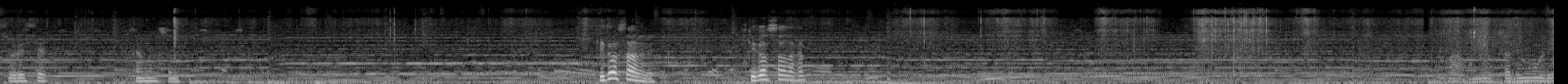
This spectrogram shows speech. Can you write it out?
सुरेश शेठ काय म्हणतो किती वाजता आला रे? किती वाजता आला काल उचलली मोडी.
